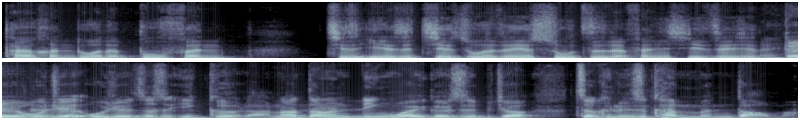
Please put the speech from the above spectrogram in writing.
它有很多的部分，其实也是借助了这些数字的分析这些。对，对我觉得，我觉得这是一个啦。那当然，另外一个是比较，这可能是看门道嘛。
